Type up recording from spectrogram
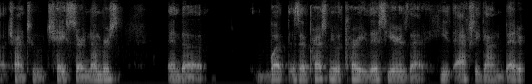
uh, trying to chase certain numbers, and uh, what has impressed me with Curry this year is that he's actually gotten better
